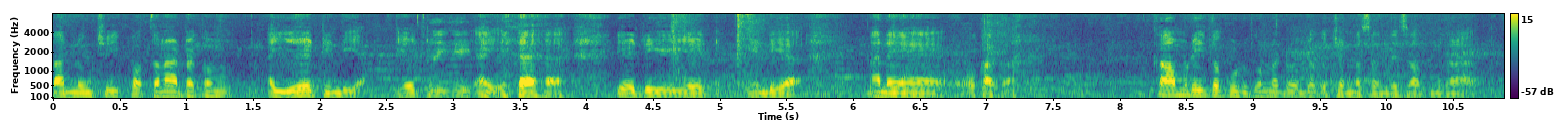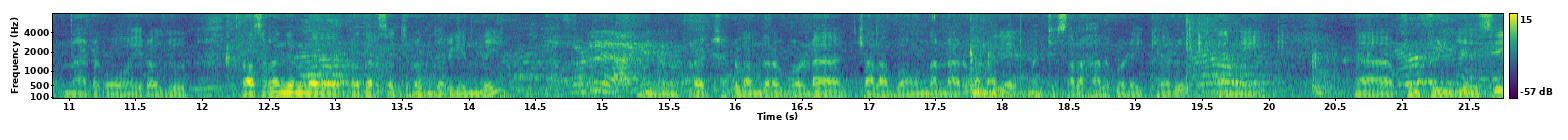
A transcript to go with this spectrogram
దాని నుంచి కొత్త నాటకం ఏట్ ఇండియా ఏట్ ఏటి ఏట్ ఇండియా అనే ఒక కామెడీతో కూడుకున్నటువంటి ఒక చిన్న సందేశాత్మక నాటకం ఈరోజు రసరంజన్లో ప్రదర్శించడం జరిగింది. ప్రేక్షకులందరూ కూడా చాలా బాగుందన్నారు. అలాగే మంచి సలహాలు కూడా ఇచ్చారు. దాన్ని ఫుల్ఫిల్ చేసి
